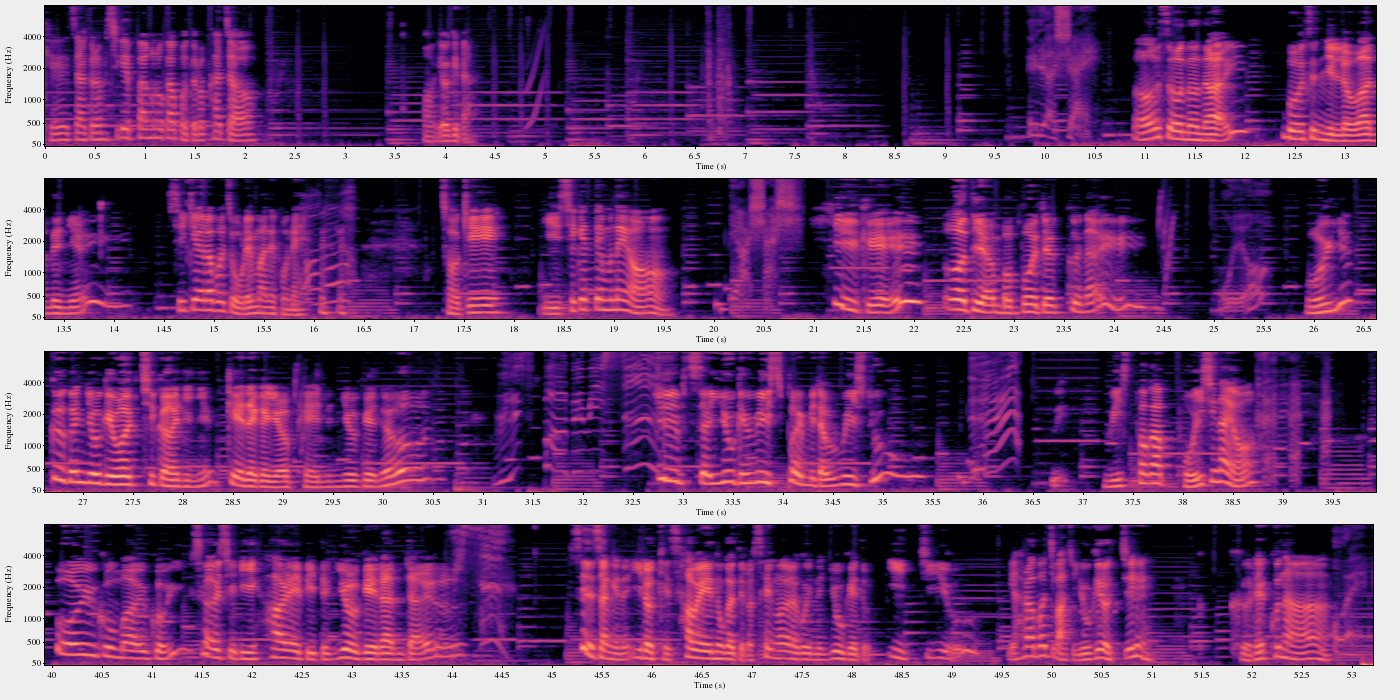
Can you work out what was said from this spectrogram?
오케이 자 그럼 시계빵으로 가보도록 하죠 어 여기다 어서 오너나이 무슨 일로 왔느냐? 시계 할아버지 오랜만에 보네. 저기 이 시계 때문에요. 이게 어디 한번 보자꾸나. 뭐야? 뭐야? 그건 요괴 워치가 아니냐? 게다가 옆에 있는 위스 집사 요괴 위스퍼입니다. 위수 위, 위스퍼가 보이시나요? 어이구 말고 사실이 하레비드 요괴란다요 세상에는 이렇게 사회에 녹아들어 생활하고 있는 요괴도 있지요 이 할아버지 맞아 요괴였지? 그- 그랬구나 왜?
